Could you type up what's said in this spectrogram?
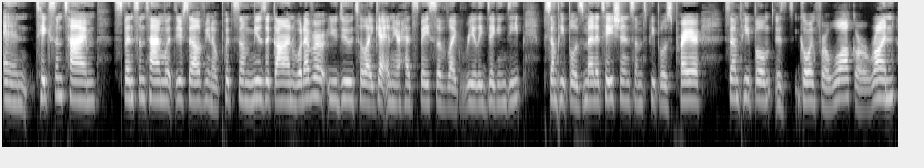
and take some time, spend some time with yourself, you know, put some music on, whatever you do to like get in your headspace of like really digging deep. Some people is meditation, some people is prayer, some people is going for a walk or a run.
